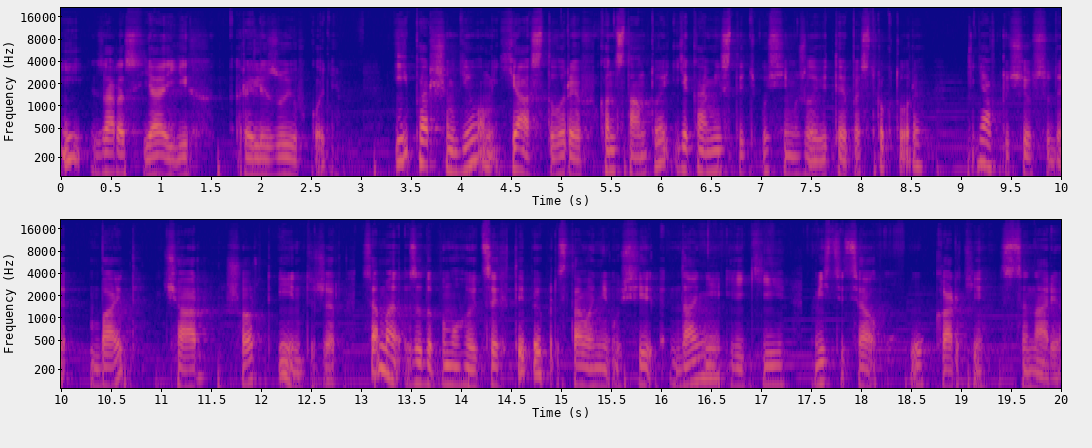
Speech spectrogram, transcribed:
і зараз я їх реалізую в коді. І першим ділом я створив константу, яка містить усі можливі типи структури. Я включив сюди byte, char, short і integer. Саме за допомогою цих типів представлені усі дані, які містяться у карті сценарію.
